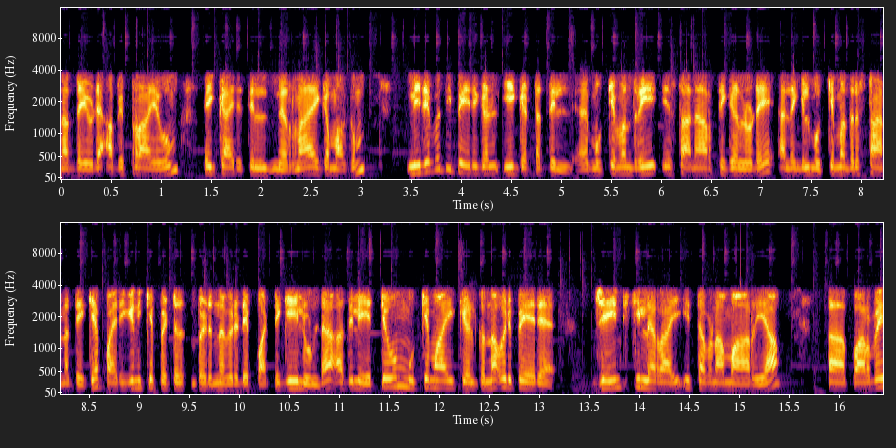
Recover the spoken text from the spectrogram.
നദ്ദയുടെ അഭിപ്രായവും ഇക്കാര്യത്തിൽ നിർണായകമാകും. നിരവധി പേരുകൾ ഈ ഘട്ടത്തിൽ മുഖ്യമന്ത്രി സ്ഥാനാർത്ഥികളുടെ അല്ലെങ്കിൽ മുഖ്യമന്ത്രി സ്ഥാനത്തേക്ക് പരിഗണിക്കപ്പെടുന്നവരുടെ പെടുന്നവരുടെ പട്ടികയിലുണ്ട്. അതിൽ ഏറ്റവും മുഖ്യമായി കേൾക്കുന്ന ഒരു പേര് ജെയിന്റ് കില്ലറായി ഇത്തവണ മാറിയ പർവേ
